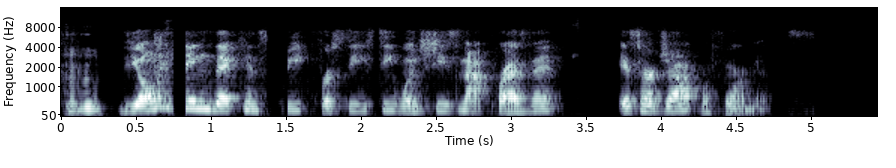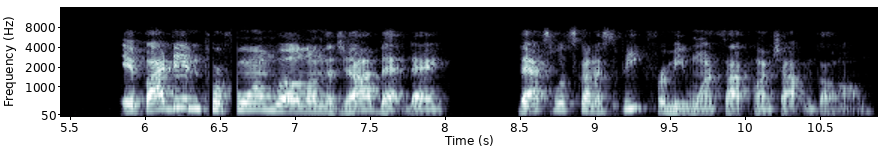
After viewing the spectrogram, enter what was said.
Mhm. the only thing that can speak for Cece when she's not present is her job performance. If I didn't perform well on the job that day, that's what's going to speak for me once I punch out and go home.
